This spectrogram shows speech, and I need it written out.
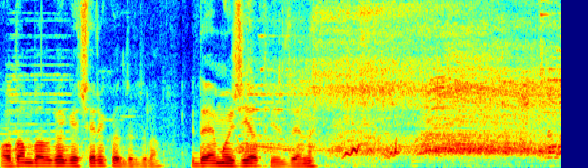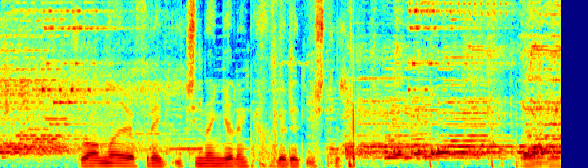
Adam dalga geçerek öldürdü lan. Bir de emoji yapıyor üzerine. Şu an var ya Frank içinden gelen küfürler etmiştir. Ben de.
